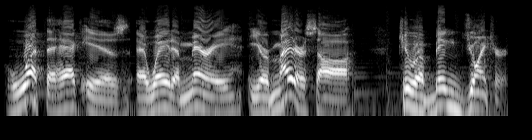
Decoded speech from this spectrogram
what the heck is a way to marry your miter saw to a big jointer?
